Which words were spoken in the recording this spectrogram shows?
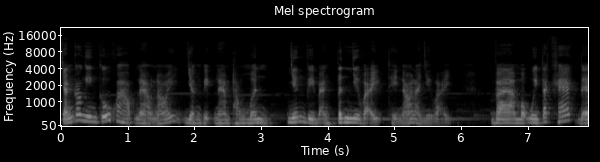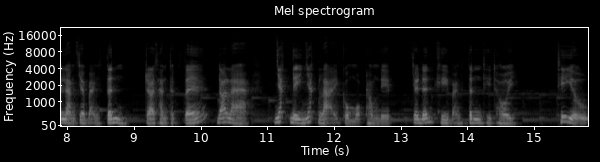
Chẳng có nghiên cứu khoa học nào nói dân việt nam thông minh, nhưng vì bạn tin như vậy thì nó là như vậy. Và một nguyên tắc khác để làm cho bạn tin trở thành thực tế, đó là nhắc đi nhắc lại cùng một thông điệp, cho đến khi bạn tin thì thôi. Thí dụ,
